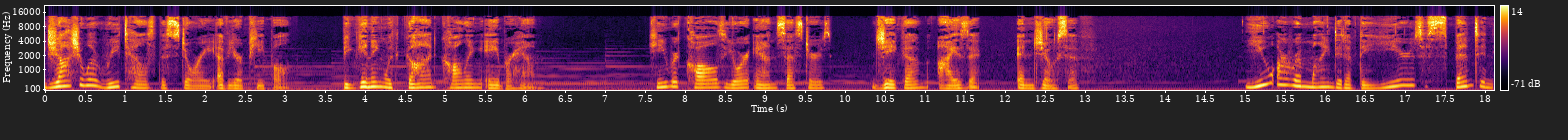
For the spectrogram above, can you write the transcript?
Joshua retells the story of your people, beginning with God calling Abraham. He recalls your ancestors, Jacob, Isaac, and Joseph. You are reminded of the years spent in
